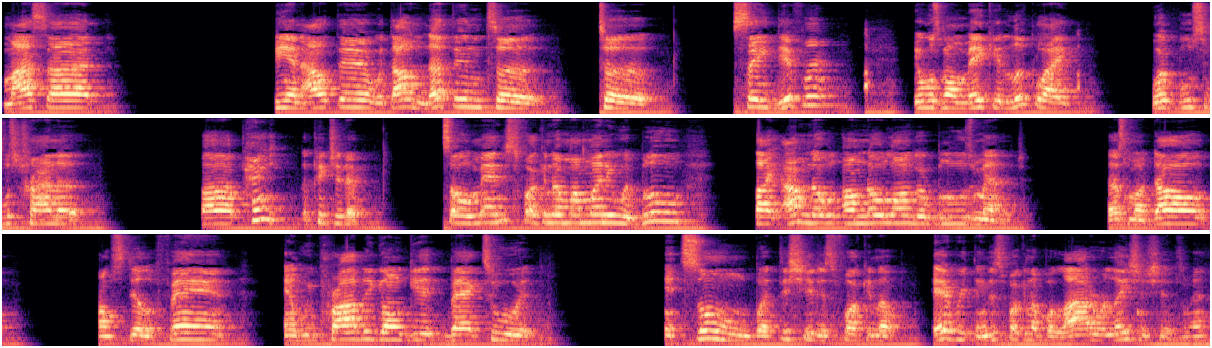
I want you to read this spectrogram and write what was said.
my side being out there without nothing to to say different, it was gonna make it look like what Boosie was trying to uh, paint the picture that. So man, it's fucking up my money with Bleu. Like I'm no I'm no longer Bleus manager. That's my dog. I'm still a fan, and we probably gonna get back to it soon. But this shit is fucking up everything. This fucking up a lot of relationships, man.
